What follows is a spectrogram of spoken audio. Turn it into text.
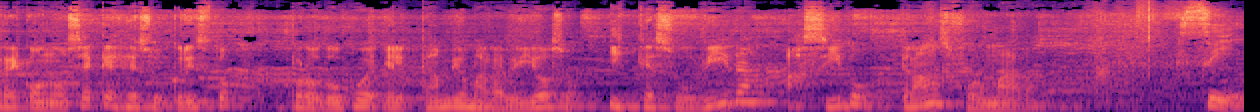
Reconoce que Jesucristo produjo el cambio maravilloso y que su vida ha sido transformada. Sí,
